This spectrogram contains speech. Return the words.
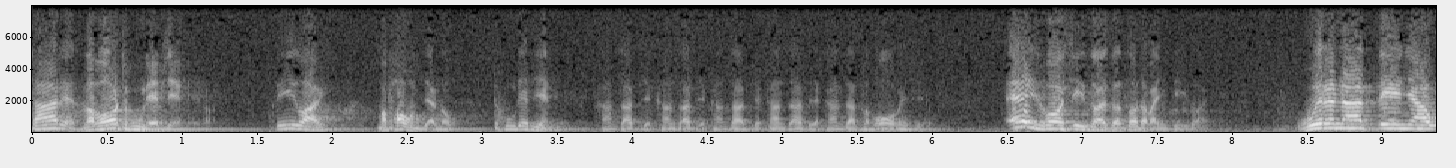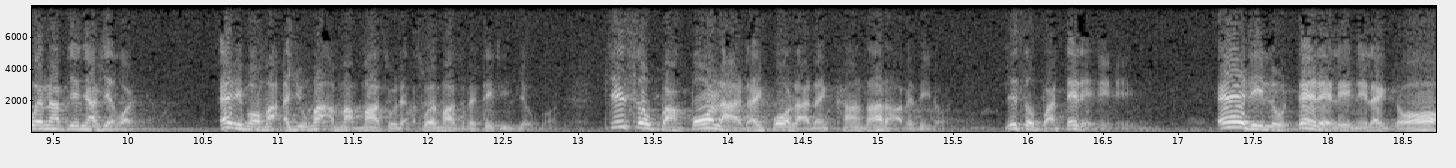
စားတဲ့သဘောတစ်ခုလည်းဖြစ်နေတော့သိသွားပြီမဖောက်ပြန်တော့တစ်ခုလည်းဖြစ်နေခံစားပြခံစားပြခံစားပြခံစားပြခံစားသဘောပဲရှိတော့အဲ့ဒီသဘောရှိသွားတော့သောတာပန်ကြီးတည်သွားဝေဒနာတင်ညာဝေဒနာပညာဖြစ်သွားတယ်အဲ့ဒီပေါ်မှာအယူမအမမဆိုတဲ့အစွဲမဆိုတဲ့ဒိဋ္ဌိပြုတ်သွားပြစ္ဆုတ်ပံပေါ်လာတိုင်းပေါ်လာတိုင်းခံစားတာပဲသိတော့ပြစ္ဆုတ်ပံတဲ့တယ်လေးနေအဲ့ဒီလိုတဲ့တယ်လေးနေလိုက်တော့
